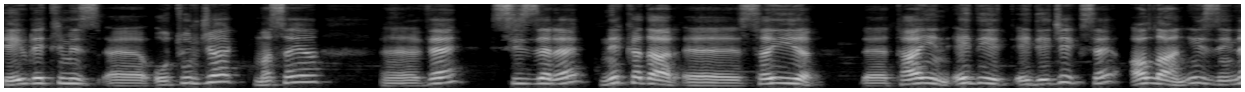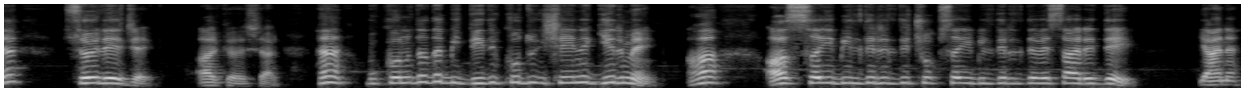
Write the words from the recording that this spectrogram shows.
devletimiz e, oturacak masaya e, ve sizlere ne kadar e, sayıyı e, tayin ede, edecekse Allah'ın izniyle söyleyecek arkadaşlar. Ha bu konuda da bir dedikodu şeyine girmeyin. Ha az sayı bildirildi, çok sayı bildirildi vesaire değil. Yani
